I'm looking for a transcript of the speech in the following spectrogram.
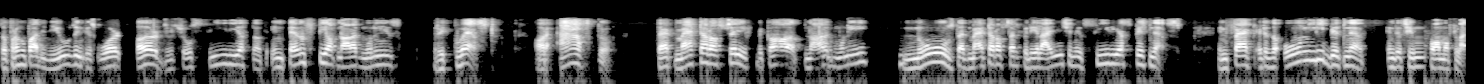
So Prabhupada is using this word urge, which shows seriousness, intensity of Narad Muni's request or ask that matter of self because Narad Muni knows that matter of self-realization is serious business. In fact, it is the only business in this human form of life.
